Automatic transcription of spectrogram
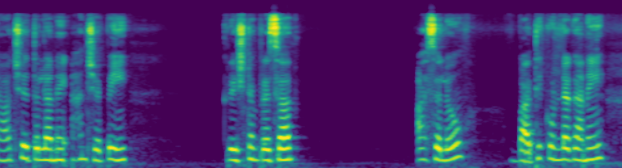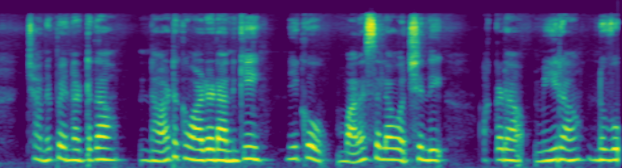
నా చేతుల్లోనే అని చెప్పి కృష్ణప్రసాద్ అసలు బతికుండగానే చనిపోయినట్టుగా నాటకం ఆడడానికి నీకు మనసు ఎలా వచ్చింది? అక్కడ మీరా నువ్వు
